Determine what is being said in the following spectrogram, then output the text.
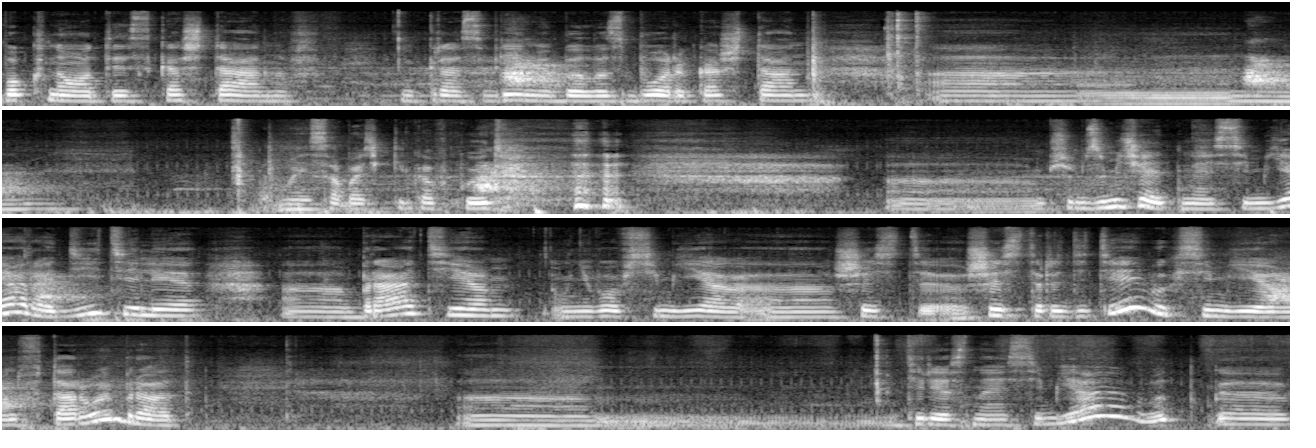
бокноты из каштанов. Как раз время было сбора каштан. А, мои собачки кавкают. Общем, замечательная семья, родители, а, братья. У него в семье а, шесть, шестеро детей в их семье, он второй брат. А, интересная семья. Вот, э,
